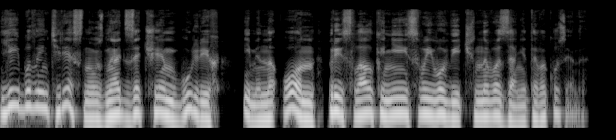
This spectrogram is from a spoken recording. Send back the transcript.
Ей было интересно узнать, зачем Бульрих, именно он, прислал к ней своего вечного занятого кузена.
